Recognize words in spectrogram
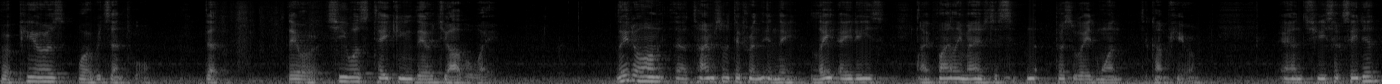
her peers were resentful that they were, she was taking their job away. Later on, uh, times were different. In the late 80s, I finally managed to persuade one to come here. And she succeeded,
